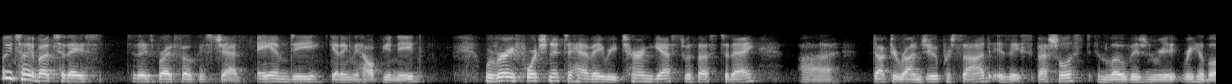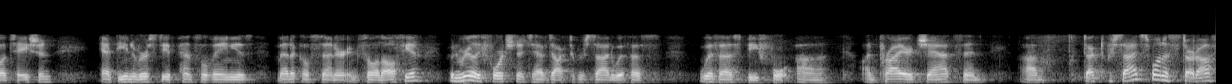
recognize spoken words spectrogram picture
Let me tell you about today's today's Bright Focus Chat, AMD, getting the help you need. We're very fortunate to have a return guest with us today. Uh, Dr. Ranju Prasad is a specialist in low vision re- rehabilitation at the University of Pennsylvania's Medical Center in Philadelphia. We've been really fortunate to have Dr. Prasad with us with us before uh, on prior chats. And um, Dr. Prasad, I just want to start off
